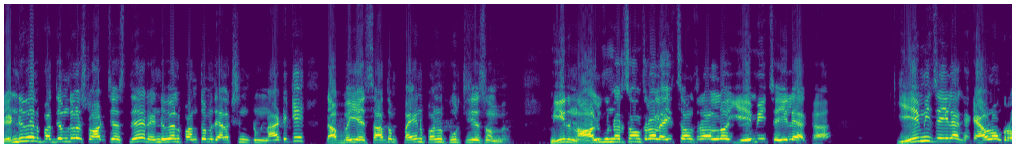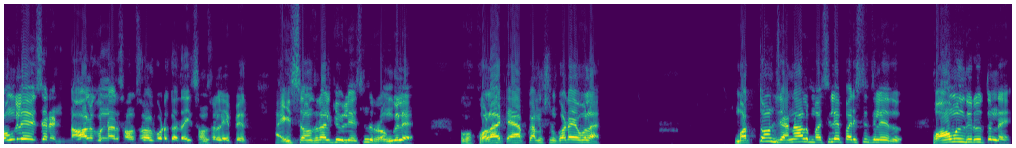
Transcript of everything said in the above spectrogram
రెండు వేల పద్దెనిమిదిలో స్టార్ట్ చేస్తే రెండు వేల పంతొమ్మిది ఎలక్షన్ నాటికి డెబ్బై ఐదు శాతం పైన పనులు పూర్తి చేసాం మేము. మీరు నాలుగున్నర సంవత్సరాలు ఐదు సంవత్సరాల్లో ఏమీ చేయలేక ఏమీ చేయలేక కేవలం ఒక రంగులే వేశారండి. నాలుగున్నర సంవత్సరాలు కూడా కదా ఐదు సంవత్సరాలు అయిపోయింది. ఐదు సంవత్సరాలకి వీళ్ళు వేసింది రంగులే. ఒక కుళాయి ట్యాప్ కనెక్షన్ కూడా ఇవ్వలే. మొత్తం జనాలు మసిలే పరిస్థితి లేదు. పాములు తిరుగుతున్నాయి.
